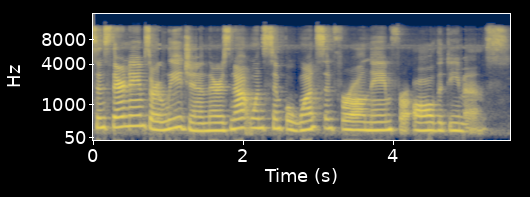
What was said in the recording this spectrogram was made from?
Since their names are legion, there is not one simple once and for all name for all the demons.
